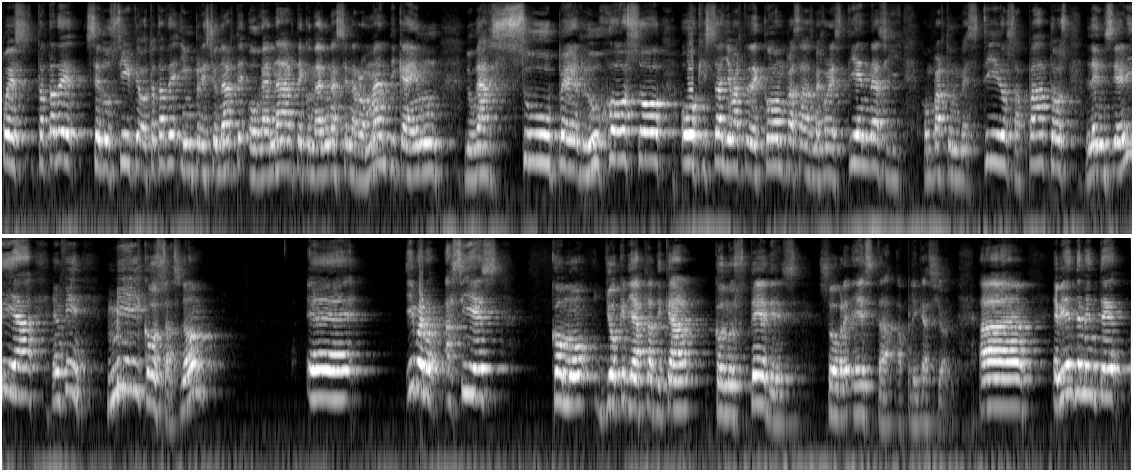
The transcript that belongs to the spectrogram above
pues tratar de seducirte o tratar de impresionarte o ganarte con alguna cena romántica en un lugar súper lujoso o quizá llevarte de compras a las mejores tiendas y comprarte un vestido, zapatos, lencería, en fin, mil cosas, ¿no? Eh, y bueno, así es como yo quería platicar con ustedes sobre esta aplicación. Ah, evidentemente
